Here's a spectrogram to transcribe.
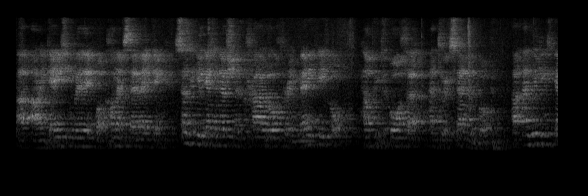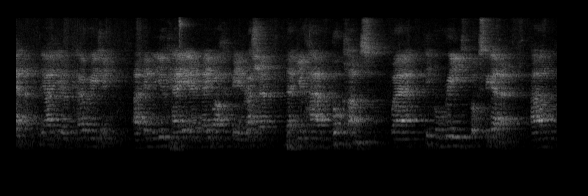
uh, are engaging with it, what comments they're making, so that you get a notion of crowd authoring, many people helping to author and to extend the book, uh, and reading together, the idea of co-reading. Uh, in the UK, and it may well be in Russia, that you have book clubs where people read books together. Um,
